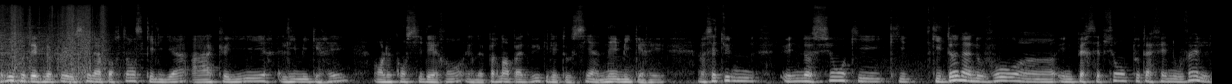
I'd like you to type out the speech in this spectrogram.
vous développez aussi l'importance qu'il y a à accueillir l'immigré en le considérant et en ne perdant pas de vue qu'il est aussi un émigré. C'est une, notion qui, donne à nouveau une perception tout à fait nouvelle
